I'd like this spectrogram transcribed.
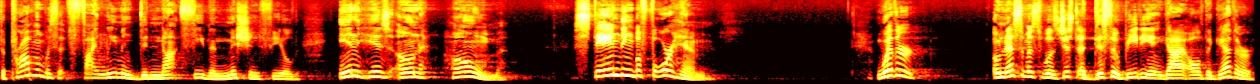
The problem was that Philemon did not see the mission field in his own home, standing before him. Whether Onesimus was just a disobedient guy altogether,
